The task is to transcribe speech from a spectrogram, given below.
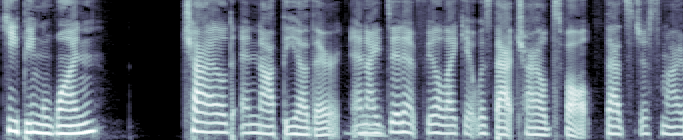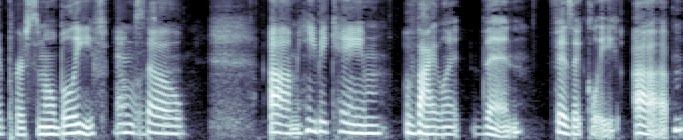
keeping one child and not the other. Mm-hmm. And I mm-hmm. didn't feel like it was that child's fault. That's just my personal belief. Oh, and so um, he became violent then physically. Um,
